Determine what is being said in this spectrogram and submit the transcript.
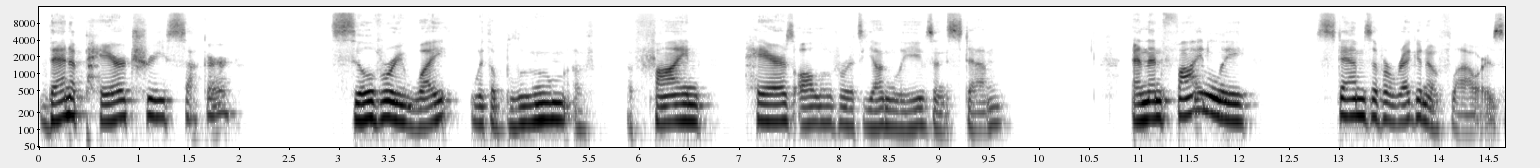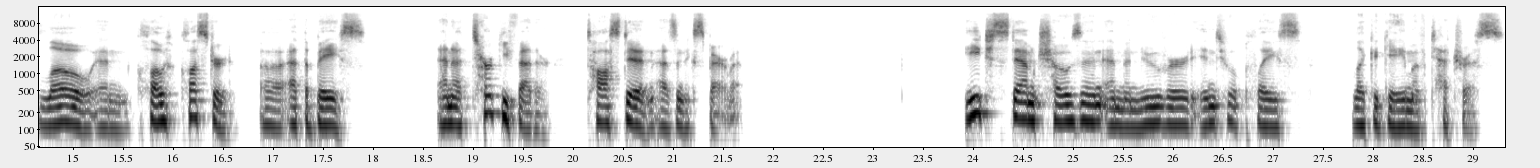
Then a pear tree sucker, silvery white with a bloom of, of fine hairs all over its young leaves and stem. And then finally, stems of oregano flowers, low and cl clustered uh, at the base, and a turkey feather tossed in as an experiment. Each stem chosen and maneuvered into a place like a game of Tetris.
